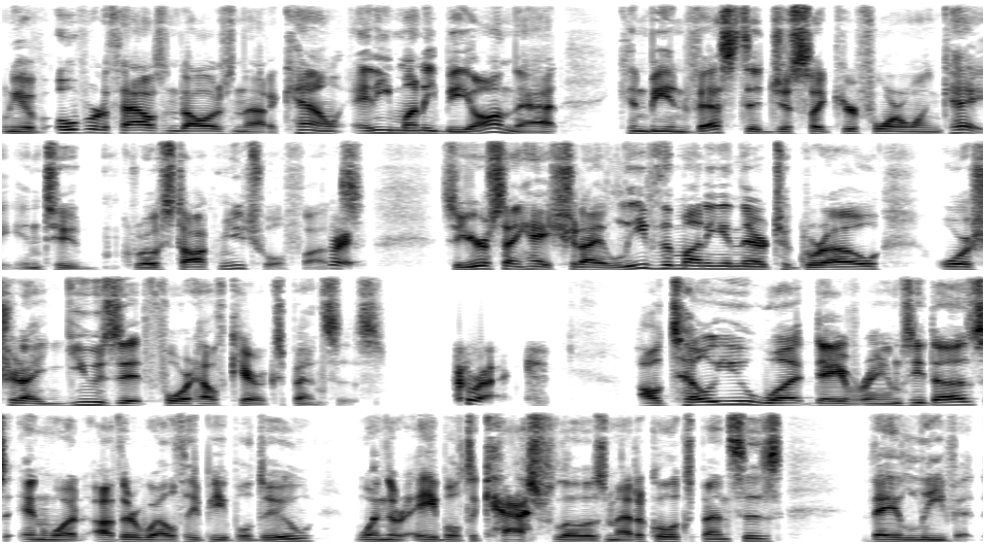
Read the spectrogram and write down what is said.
When you have over $1,000 in that account, any money beyond that can be invested just like your 401k into growth stock mutual funds. Right. So you're saying, hey, should I leave the money in there to grow or should I use it for healthcare expenses? Correct. I'll tell you what Dave Ramsey does and what other wealthy people do when they're able to cash flow those medical expenses. They leave it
